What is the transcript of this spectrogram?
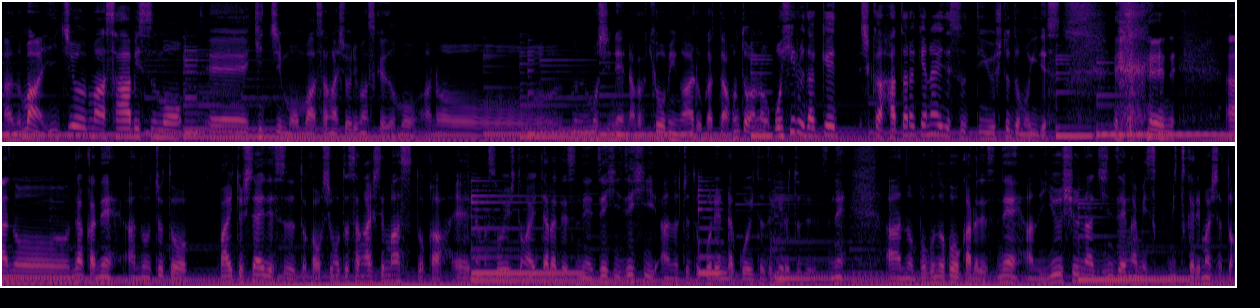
あのまあ一応まあサービスも、えー、キッチンもまあ探しておりますけどもあのもしねなんか興味がある方本当あのお昼だけしか働けないですっていう人でもいいです。あのなんかねあのちょっとバイトしたいですとかお仕事探してますとか,、えー、なんかそういう人がいたらですねぜひぜひあのちょっとご連絡をいただけるとですねあの僕の方からですねあの優秀な人材が見つかりましたと、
